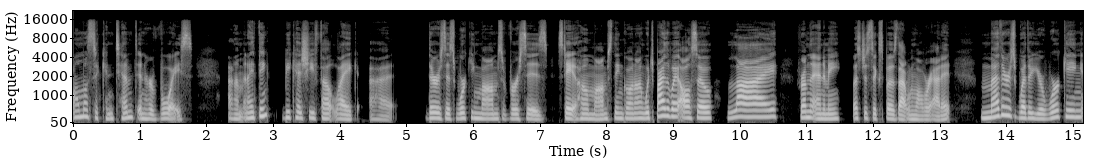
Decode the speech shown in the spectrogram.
almost a contempt in her voice, um, and I think because she felt like uh, there's this working moms versus stay at home moms thing going on, which, by the way, also lie from the enemy. Let's just expose that one while we're at it. Mothers, whether you're working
